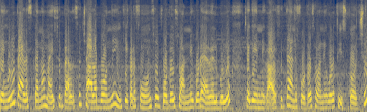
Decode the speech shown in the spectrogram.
బెంగళూరు ప్యాలెస్ కన్నా మైసూర్ ప్యాలెస్ చాలా బాగుంది. ఇంక ఇక్కడ ఫోన్స్ ఫొటోస్ అన్నీ కూడా అవైలబుల్. చక్కగా ఎన్ని కావాల్సి వస్తే అన్ని ఫొటోస్ అవన్నీ కూడా తీసుకోవచ్చు.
